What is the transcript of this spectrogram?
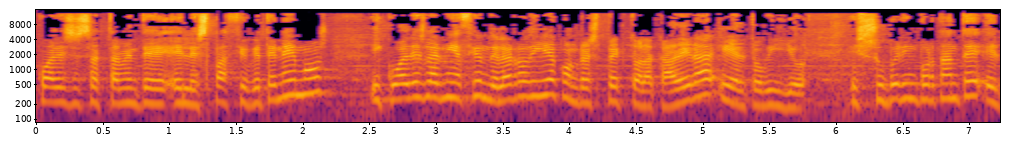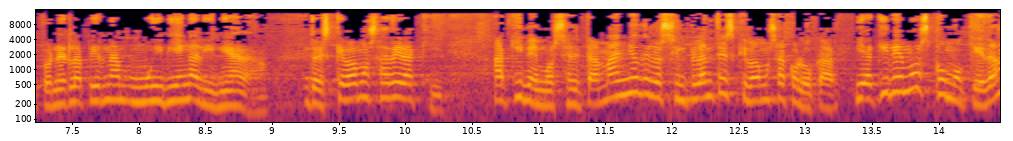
cuál es exactamente el espacio que tenemos y cuál es la alineación de la rodilla con respecto a la cadera y el tobillo. Es súper importante el poner la pierna muy bien alineada. Entonces, ¿qué vamos a ver aquí? Aquí vemos el tamaño de los implantes que vamos a colocar y aquí vemos cómo queda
